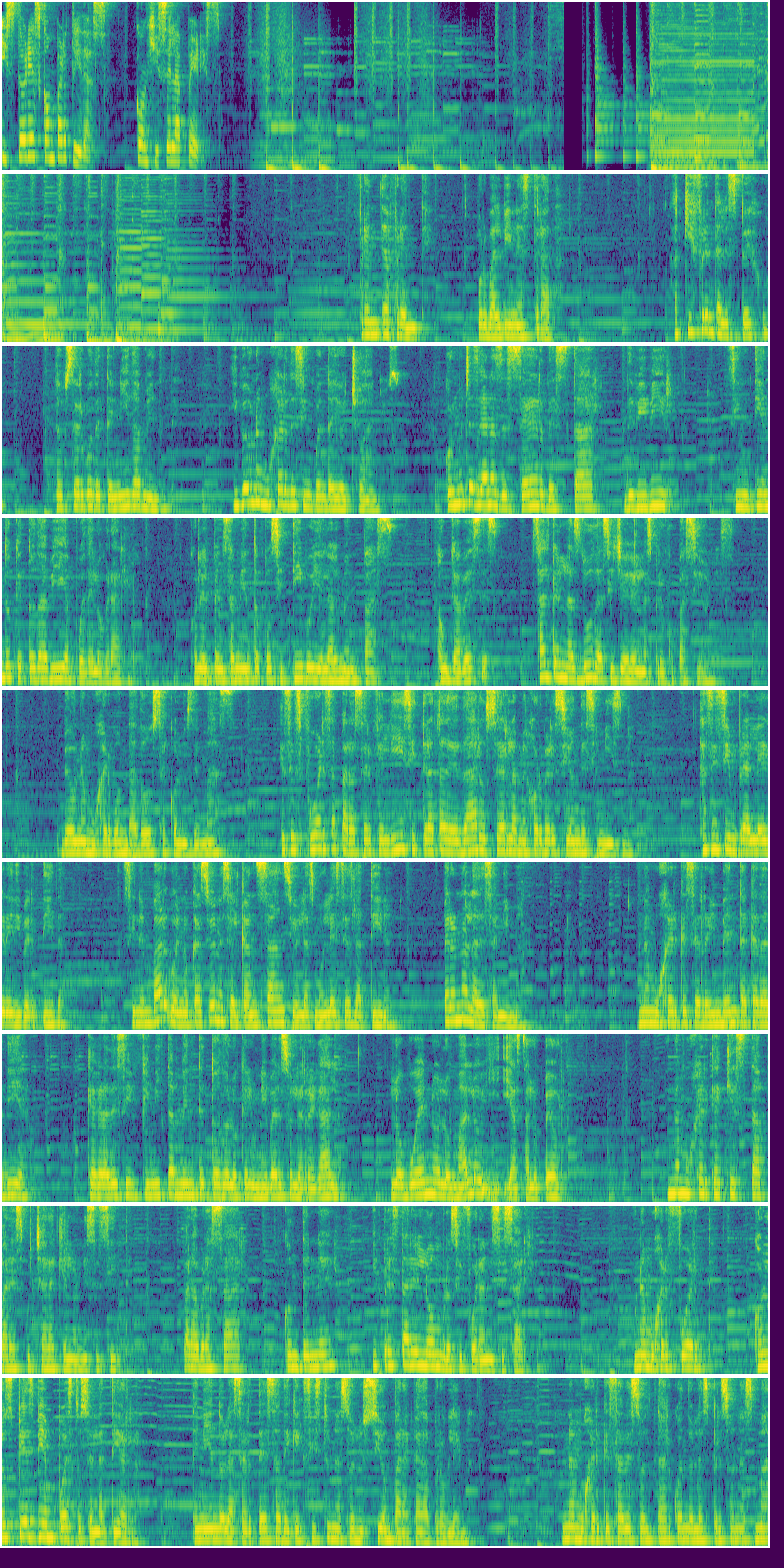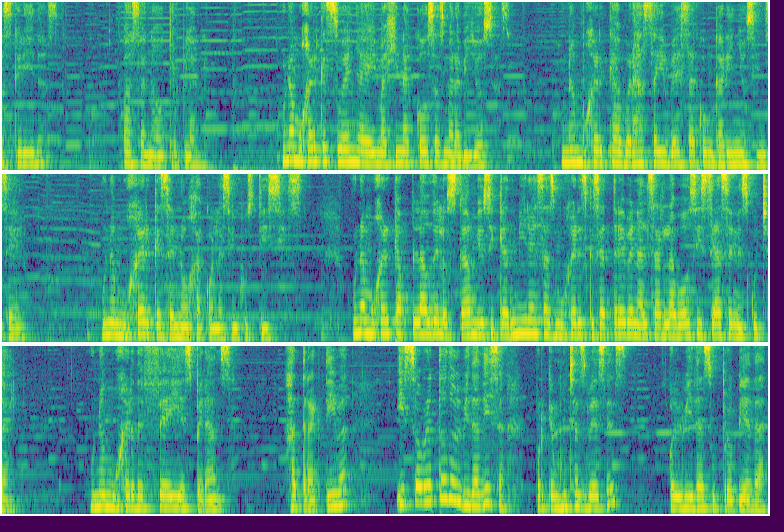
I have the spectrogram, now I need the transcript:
Historias compartidas con Gisela Pérez. Frente a frente, por Balbina Estrada. Aquí frente al espejo, te observo detenidamente y veo una mujer de 58 años, con muchas ganas de ser, de estar, de vivir, sintiendo que todavía puede lograrlo, con el pensamiento positivo y el alma en paz, aunque a veces salten las dudas y lleguen las preocupaciones. Veo una mujer bondadosa con los demás, que se esfuerza para ser feliz y trata de dar o ser la mejor versión de sí misma, casi siempre alegre y divertida. Sin embargo, en ocasiones el cansancio y las molestias la tiran, pero no la desanima. Una mujer que se reinventa cada día, que agradece infinitamente todo lo que el universo le regala, lo bueno, lo malo y, y hasta lo peor. Una mujer que aquí está para escuchar a quien lo necesite, para abrazar, contener y prestar el hombro si fuera necesario. Una mujer fuerte, con los pies bien puestos en la tierra, teniendo la certeza de que existe una solución para cada problema. Una mujer que sabe soltar cuando las personas más queridas pasan a otro plano. Una mujer que sueña e imagina cosas maravillosas. Una mujer que abraza y besa con cariño sincero. Una mujer que se enoja con las injusticias una mujer que aplaude los cambios y que admira a esas mujeres que se atreven a alzar la voz y se hacen escuchar. Una mujer de fe y esperanza, atractiva y sobre todo olvidadiza, porque muchas veces olvida su propia edad.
